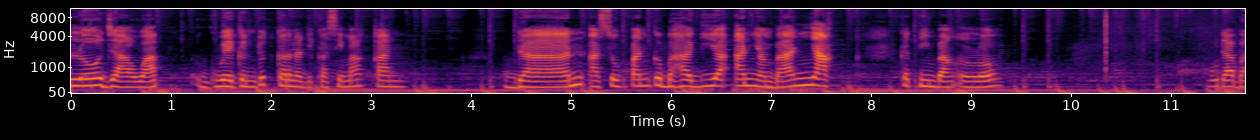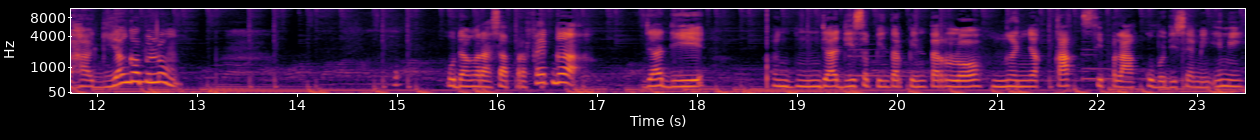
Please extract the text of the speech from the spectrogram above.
lo jawab gue gendut karena dikasih makan. Dan asupan kebahagiaan yang banyak ketimbang lo udah bahagia nggak belum? Udah ngerasa perfect nggak? Jadi jadi sepintar-pintar lo ngenyekak si pelaku body shaming ini.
